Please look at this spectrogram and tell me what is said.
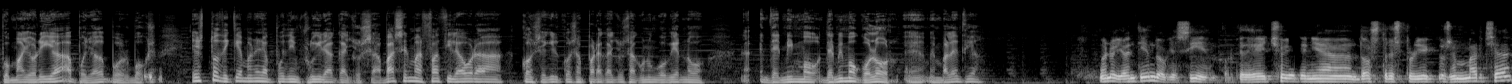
con mayoría apoyado por Vox. ¿Esto de qué manera puede influir a Callosa? ¿Va a ser más fácil ahora conseguir cosas para Callosa con un gobierno eh, del mismo, del mismo color eh, en Valencia? Bueno, yo entiendo que sí, porque de hecho yo tenía dos, tres proyectos en marcha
